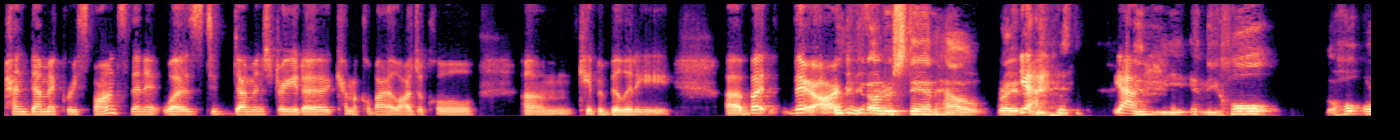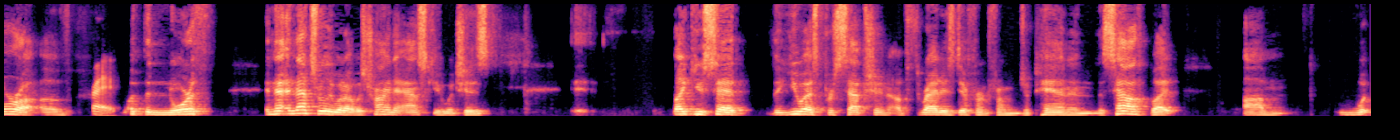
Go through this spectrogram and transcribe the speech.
pandemic response than it was to demonstrate a chemical biological um, capability. Uh, but there are. We could understand how, right? Yeah. I mean, yeah. In the in the whole the whole aura of right. what the North, and that, and that's really what I was trying to ask you, which is, like you said, the U.S. perception of threat is different from Japan and the South, but um, what,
